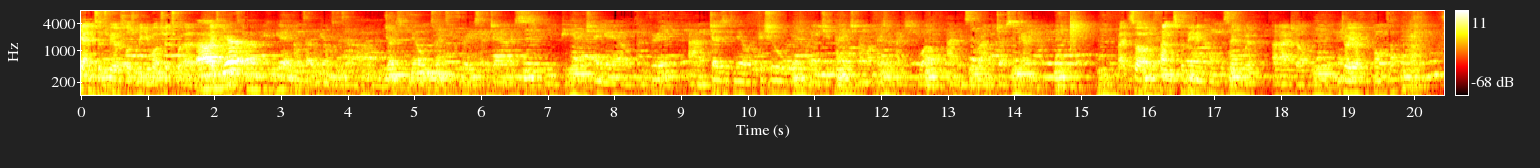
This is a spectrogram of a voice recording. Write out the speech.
get in touch with your social media? What's your Twitter? Uh, yeah, um, group, so JIS, EPH, NEAL, 23, and um, Joseph Neal Official, which is my YouTube page and my Facebook page as well, and Instagram, Joseph Gary. Right, so thanks for being in conversation with, uh, and I shall enjoy your performance.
